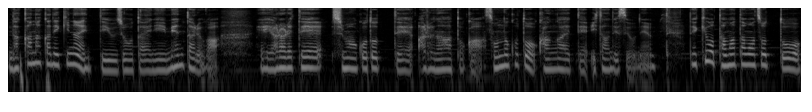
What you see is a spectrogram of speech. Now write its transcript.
なかなかできないっていう状態にメンタルがやられてしまうことってあるなとかそんなことを考えていたんですよね。で今日たまたまちょっと,、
